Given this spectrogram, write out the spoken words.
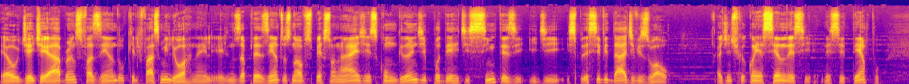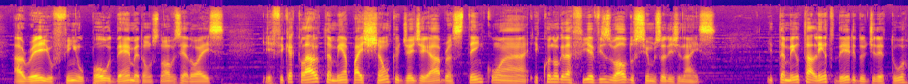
É o J.J. Abrams fazendo o que ele faz melhor, né? Ele, ele nos apresenta os novos personagens com um grande poder de síntese e de expressividade visual. A gente fica conhecendo nesse, nesse tempo a Ray, o Finn, o Paul, o Dameron, os novos heróis. E fica claro também a paixão que o J.J. Abrams tem com a iconografia visual dos filmes originais. E também o talento dele, do diretor,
